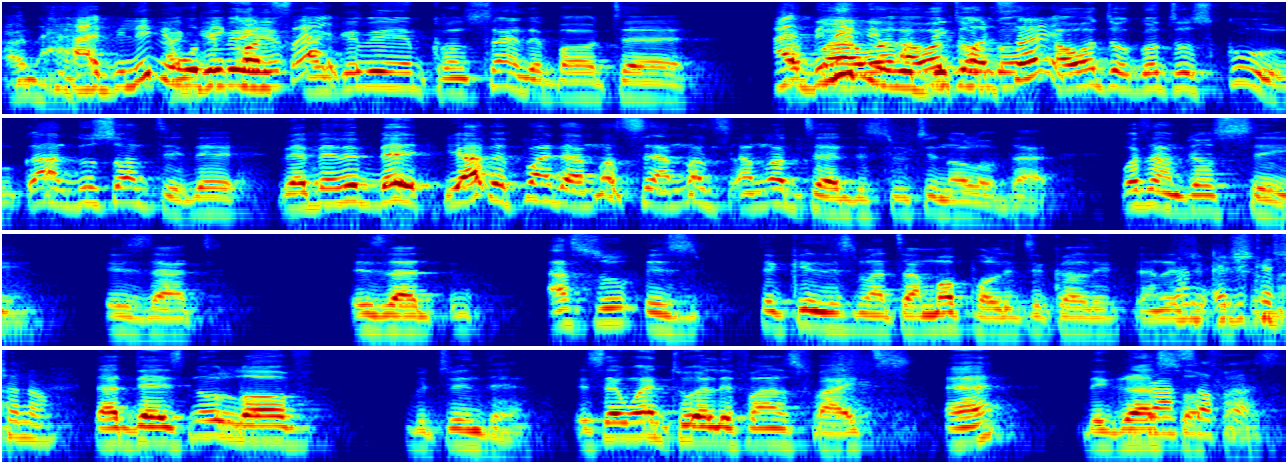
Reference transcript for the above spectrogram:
I, I believe he would be concerned. I'm giving him concern about uh, I believe you would be concerned. Go, I want to go to school. Go and do something. They, they, they, you have a point. I'm not I'm not I'm not uh, disputing all of that. What I'm just saying is that is that ASUU is taking this matter more politically than educational. educational. That there is no love between them. They say when two elephants fight, eh, the grass, grass suffers. suffers.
